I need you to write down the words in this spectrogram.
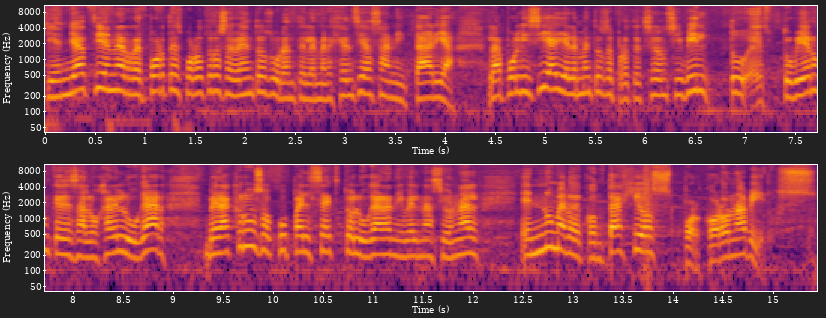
quien ya tiene reportes por otros eventos durante la emergencia sanitaria. La policía y elementos de protección civil tuvieron que desalojar el lugar. Veracruz ocupa el sexto lugar a nivel nacional en número de contagios por coronavirus.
